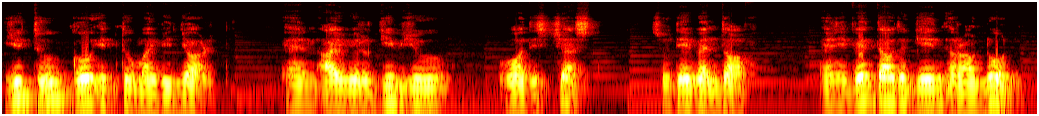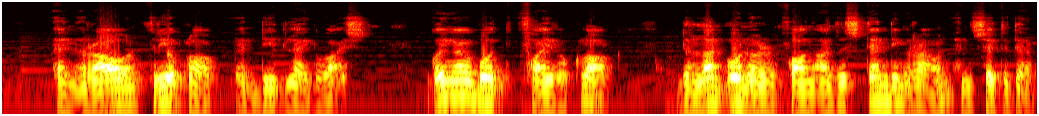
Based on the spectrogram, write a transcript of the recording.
You too go into my vineyard, and I will give you what is just. So they went off, and he went out again around noon, and around three o'clock, and did likewise. Going out about five o'clock, the landowner found others standing around, and said to them,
